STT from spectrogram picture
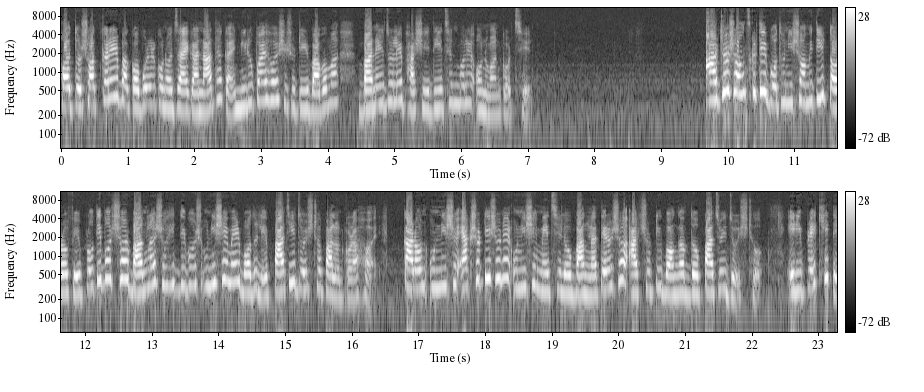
হয়তো সৎকারের বা কবরের কোনো জায়গা না থাকায় নিরুপায় হয়ে শিশুটির বাবা মা বানের জলে ভাসিয়ে দিয়েছেন বলে অনুমান করছে। আর্য সংস্কৃতি বোধনী সমিতির তরফে প্রতি বছর বাংলা শহীদ দিবস উনিশে মের বদলে পাঁচই জ্যৈষ্ঠ পালন করা হয়। কারণ উনিশশো একষট্টি সনের উনিশে মে ছিল বাংলা তেরোশো আটষট্টি বঙ্গাব্দ পাঁচই জ্যৈষ্ঠ। এরই প্রেক্ষিতে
